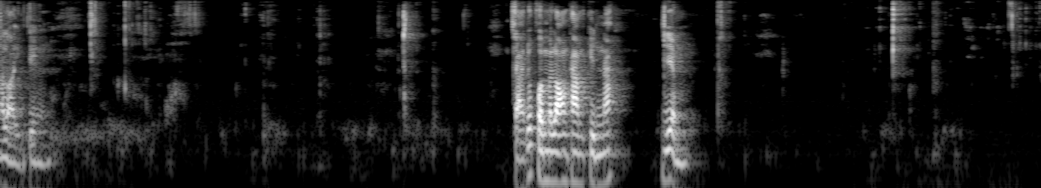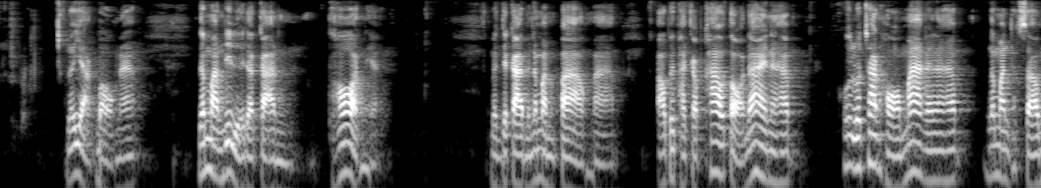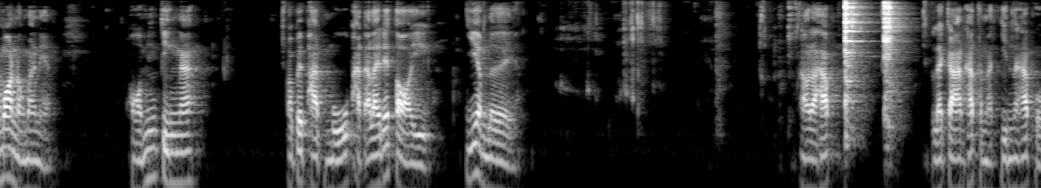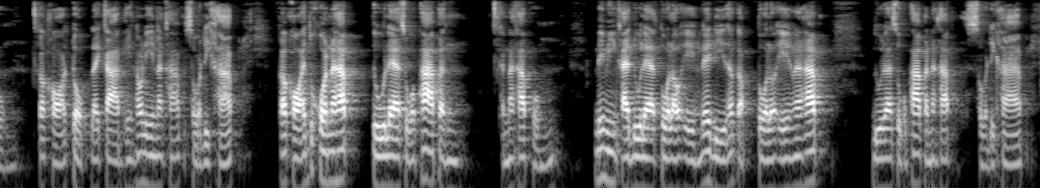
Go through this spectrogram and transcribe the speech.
อร่อยจริงๆจากทุกคนมาลองทำกินนะ เยี่ยม แล้วอยากบอกนะ น้ำมันที่เหลือจากการทอดเนี่ย มันจะกลายเป็นน้ำมันปลาออกมา เอาไปผัดกับข้าวต่อได้นะครับรสชาติหอมมากเลยนะครับ น้ำมันจากแซลมอนออกมาเนี่ย หอมจริงๆนะ เอาไปผัดหมูผัดอะไรได้ต่ออีก เยี่ยมเลย เอาละครับ รายการฮัทถนัดกินนะครับผมก็ขอจบรายการเพียงเท่านี้นะครับ สวัสดีครับ ก็ขอให้ทุกคนนะครับ ดูแลสุขภาพกันกันนะครับ ผมไม่มีใครดูแลตัวเราเองได้ดีเท่ากับตัวเราเองนะครับ ดูแลสุขภาพกันนะครับ สวัสดีครับ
